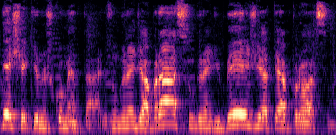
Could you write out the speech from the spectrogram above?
Deixa aqui nos comentários. Um grande abraço, um grande beijo e até a próxima.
